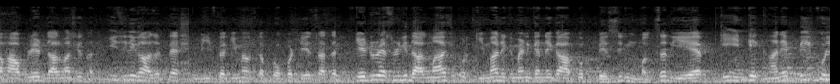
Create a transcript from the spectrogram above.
हाफ़ प्लेट दाल माश के साथ इजीली खा सकता है। बीफ का कीमा, उसका प्रॉपर टेस्ट आता है। केटू रेस्टोरेंट की दाल माश और कीमा रिकमेंड करने का आपको बेसिक मकसद ये है कि इनके खाने बिल्कुल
